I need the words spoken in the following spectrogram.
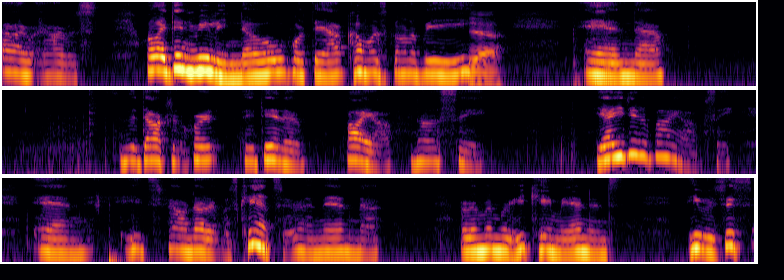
I, I was, well, I didn't really know what the outcome was going to be. yeah, And uh, the doctor, where they did a biopsy, no, let's see. Yeah, he did a biopsy. And he found out it was cancer. And then uh, I remember he came in and he was just,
